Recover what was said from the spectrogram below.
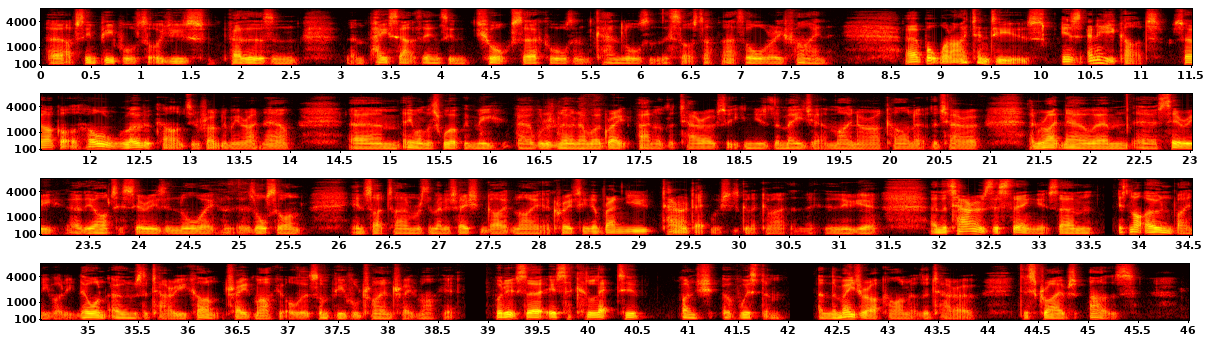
Uh, I've seen people sort of use feathers and, and pace out things in chalk circles and candles and this sort of stuff. That's all very fine. Uh, but what I tend to use is energy cards. So I've got a whole load of cards in front of me right now. Um, anyone that's worked with me uh, would have known I'm a great fan of the tarot, so you can use the major and minor arcana of the tarot. And right now, um, uh, Siri, uh, the artist Siri's in Norway, is also on Insight Timer as the meditation guide, and I are creating a brand new tarot deck, which is going to come out in the, in the new year. And the tarot is this thing. It's um, it's not owned by anybody. No one owns the tarot. You can't trademark it, although some people try and trademark it. But it's a it's a collective bunch of wisdom, and the major arcana of the tarot describes us.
